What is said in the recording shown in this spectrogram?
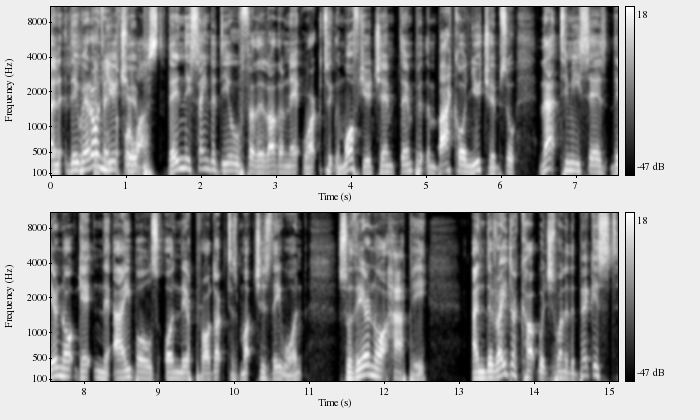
and they were the on YouTube. Then they signed a deal for their other network, took them off YouTube, then put them back on YouTube. So that to me says they're not getting the eyeballs on their product as much as they want. So they're not happy. And the Ryder Cup, which is one of the biggest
